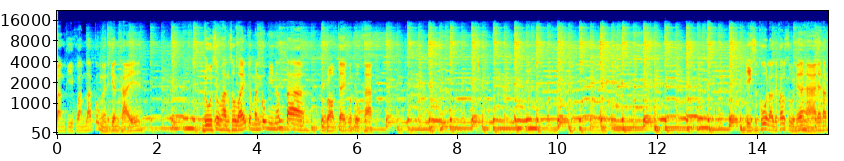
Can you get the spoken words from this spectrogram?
บางทีความรักก็เหมือนเทียนไข ดูสว่างสวัยแต่มันก็มีน้ำตาปลอบใจคนอกหักอีกสักครู่เราจะเข้าสู่เนื้อหานะครับ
